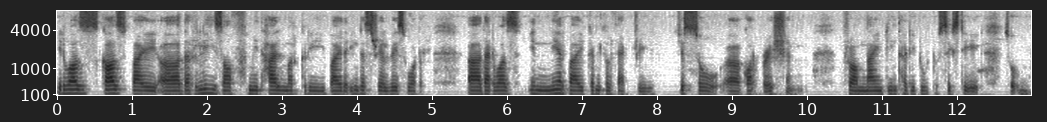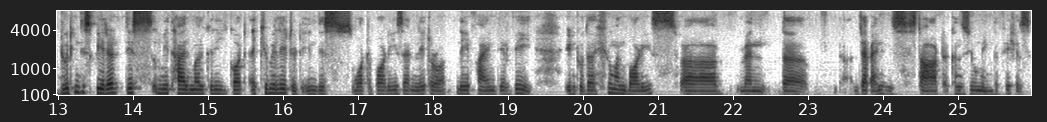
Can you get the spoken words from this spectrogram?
It was caused by uh, the release of methyl mercury by the industrial wastewater uh, that was in nearby chemical factory, Chisso uh, Corporation from 1932 to 68. So during this period, this methyl mercury got accumulated in these water bodies and later on they find their way into the human bodies uh, when the Japanese start consuming the fishes.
